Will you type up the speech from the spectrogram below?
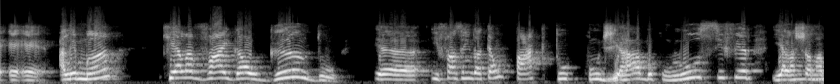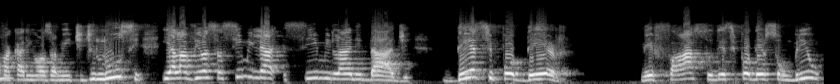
é, é, alemã, que ela vai galgando Uh, e fazendo até um pacto com o diabo, com Lúcifer, e ela uhum. chamava carinhosamente de Lucy, e ela viu essa similar, similaridade desse poder nefasto, desse poder sombrio,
